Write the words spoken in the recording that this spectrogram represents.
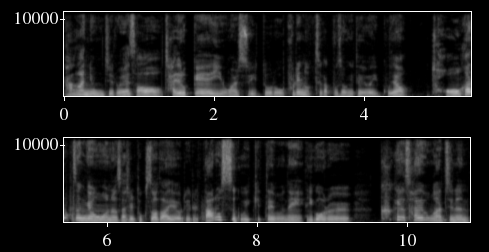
방한 용지로 해서 자유롭게 이용할 수 있도록 프리노트가 구성이 되어 있고요. 저 같은 경우는 사실 독서 다이어리를 따로 쓰고 있기 때문에 이거를 크게 사용하지는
